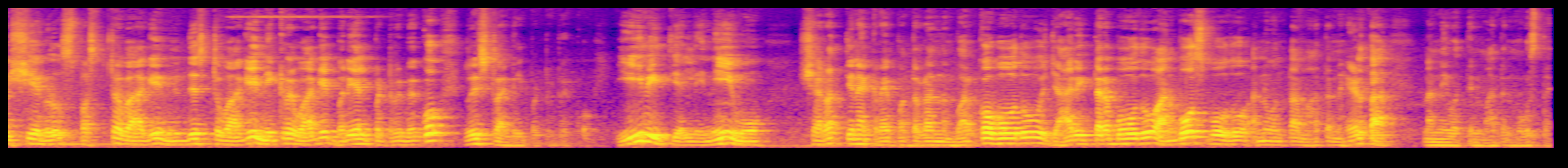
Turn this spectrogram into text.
ವಿಷಯಗಳು ಸ್ಪಷ್ಟವಾಗಿ, ನಿರ್ದಿಷ್ಟವಾಗಿ, ನಿಖರವಾಗಿ ಬರೆಯಲ್ಪಟ್ಟಿರಬೇಕು, ರಿಜಿಸ್ಟರ್ ಆಗಿಲ್ಪಟ್ಟಿರಬೇಕು. ಈ ರೀತಿಯಲ್ಲಿ ನೀವು ಷರತ್ತಿನ ಕ್ರಯಪತ್ರಗಳನ್ನು ಬರ್ಕೋಬೋದು, ಜಾರಿಗೆ ತರಬಹುದು, ಅನುಭವಿಸ್ಬೋದು ಅನ್ನುವಂಥ ಮಾತನ್ನು ಹೇಳ್ತಾ ನಾನು ಇವತ್ತಿನ ಮಾತನ್ನು ಮುಗಿಸ್ತಾ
